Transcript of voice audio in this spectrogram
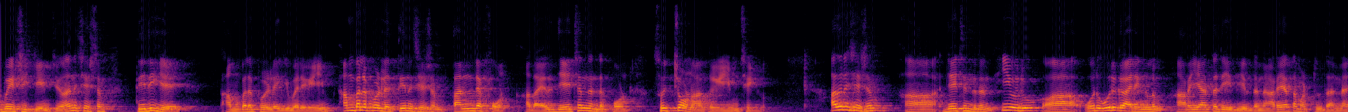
ഉപേക്ഷിക്കുകയും ചെയ്യുന്നു. അതിനുശേഷം തിരികെ അമ്പലപ്പുഴയിലേക്ക് വരികയും അമ്പലപ്പുഴയിൽ എത്തിയതിനു ശേഷം തന്റെ ഫോൺ അതായത് ജയചന്ദ്രന്റെ ഫോൺ സ്വിച്ച് ഓൺ ആക്കുകയും ചെയ്യുന്നു. അതിനുശേഷം ജയചന്ദ്രൻ ഈ ഒരു ഒരു ഒരു കാര്യങ്ങളും അറിയാത്ത രീതിയിൽ തന്നെ അറിയാത്ത മട്ടിൽ തന്നെ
